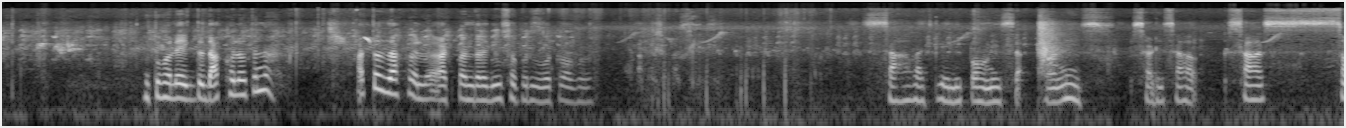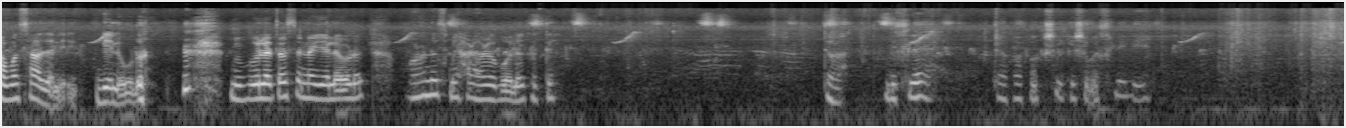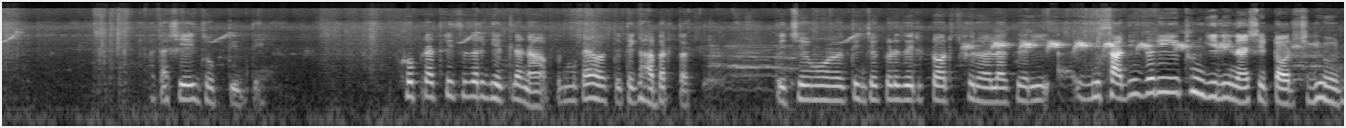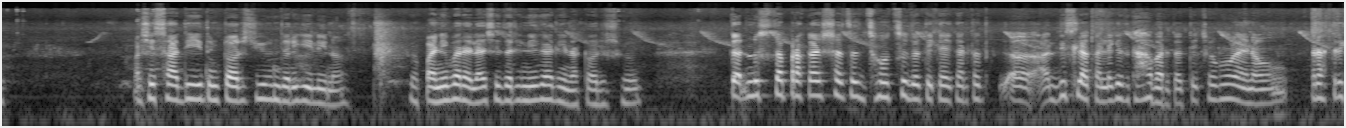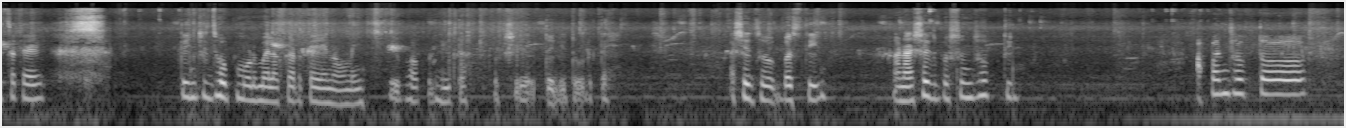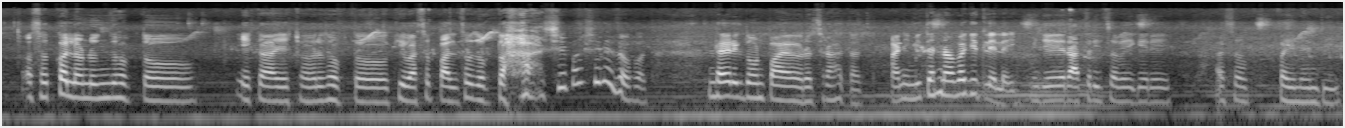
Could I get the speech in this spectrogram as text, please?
मी तुम्हाला एकदा दाखवलं होतं ना? आत्ताच दाखवलं आठ पंधरा दिवसापूर्वी वटवागळं. सहा वाजलेली पावणे सहा आणि साडेसहा सहा सव्वा सहा झाले गेलं उडून मी बोलत असताना गेलं उडून म्हणूनच मी हळूहळू बोलत होते. तेव्हा दिसले तेव्हा पक्षी कशी बसलेली आहे. आता अशी झोपतील ते खूप रात्रीचं जर घेतलं ना आपण मग काय होतं ते घाबरतात. त्याच्यामुळं त्यांच्याकडे जरी टॉर्च फिरवला तरी मी साधी जरी इथून गेली ना अशी टॉर्च घेऊन अशी साधी इथून टॉर्च घेऊन जरी गेली ना किंवा पाणी भरायला अशी जरी निघाली ना टॉर्च घेऊन तर नुसता प्रकाशाचा झोतसुद्धा ते काय करतात दिसला का लगेच घाबरतात. त्याच्यामुळे ना रात्रीचं काय त्यांची झोप मोड मला करता येणार नाही. तेव्हा पण इथं पक्षी तरी तोडते. असे झोप बसतील आणि असेच बसून झोपतील. आपण झोपतो असं कलंडून झोपतो एका याच्यावर झोपतो किंवा असं पालचं झोपतो. असे पक्षी नाही झोपत. डायरेक्ट दोन पायावरच राहतात. आणि मी त्यांना बघितलेलं आहे. म्हणजे रात्रीचं वगैरे असं पहिल्यांदी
